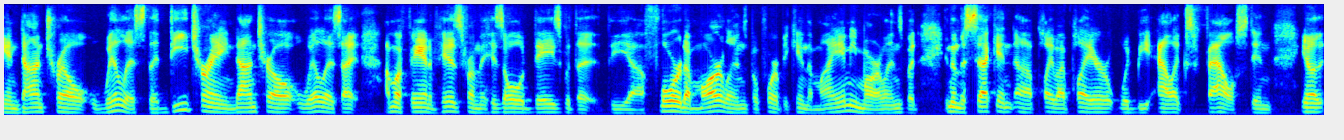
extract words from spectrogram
and dontrelle willis the d train dontrelle willis. I, i'm a fan of his from the, his old days with the the uh, florida marlins before it became the miami marlins. But and then the second uh, play-by-player would be alex faust. And you know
